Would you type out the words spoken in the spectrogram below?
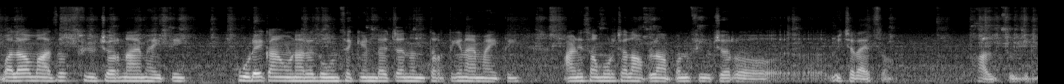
मला माझंच फ्युचर नाही माहिती. पुढे काय होणार आहे दोन सेकंडाच्या नंतर ती नाही माहिती. आणि समोरच्याला आपलं आपण फ्युचर विचारायचं. फालतूगिरी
